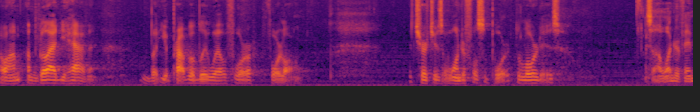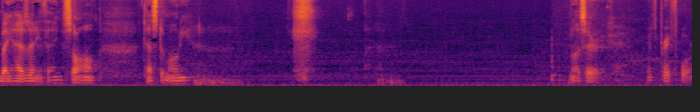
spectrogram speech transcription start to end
oh, I'm, I'm glad you haven't, but you probably will for, for long. The church is a wonderful support. The Lord is. So I wonder if anybody has anything, song, testimony. Bless Eric. Let's pray for him.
